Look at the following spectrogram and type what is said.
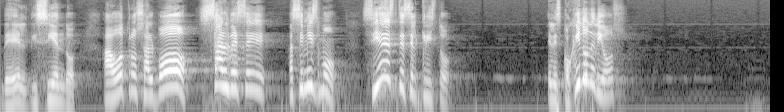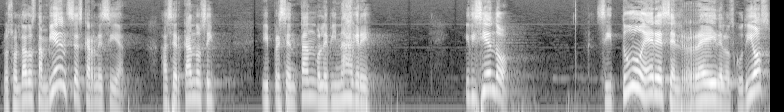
de él, diciendo, a otro salvó, sálvese a sí mismo. Si este es el Cristo, el escogido de Dios, los soldados también se escarnecían, acercándose y presentándole vinagre y diciendo, si tú eres el rey de los judíos,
